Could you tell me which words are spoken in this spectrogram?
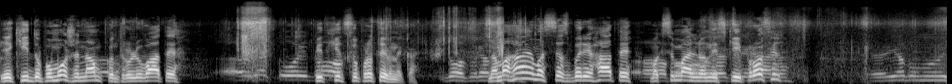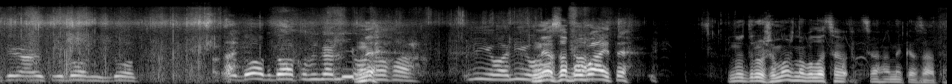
який допоможе нам контролювати Ой, док, підхід супротивника. док, вряд- Намагаємося зберігати максимально по-моему, низький это профіль. я- э, Я, по-моему, теряю свідомість, док. Э, Док, док, у меня ліва Не- нога. Ліва, ліва. Не нога. забувайте. Ну, друже, можна було це- цього не казати.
